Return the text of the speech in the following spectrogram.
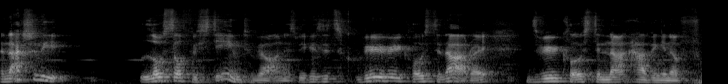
and actually, low self-esteem to be honest because it's very very close to that right it's very close to not having enough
